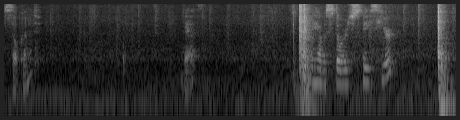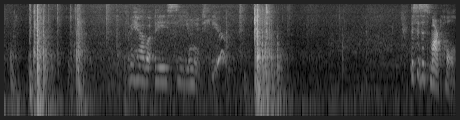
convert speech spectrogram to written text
Second. Bath. We have a storage space here. We have an AC unit here. This is a smart home.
